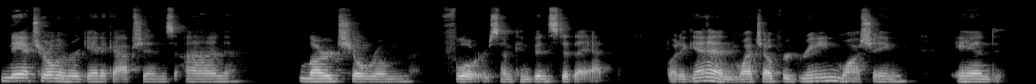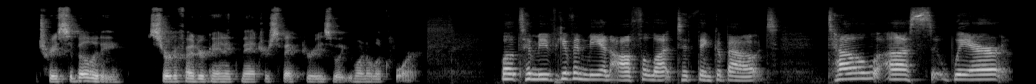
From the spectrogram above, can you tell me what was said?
natural and organic options on large showroom floors. I'm convinced of that. But again, watch out for greenwashing and traceability. Certified organic mattress factory is what you want to look for. Well, Tim, you've given me an awful lot to think about. Tell us where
